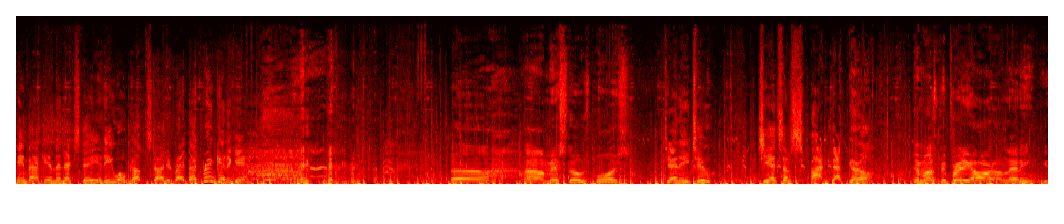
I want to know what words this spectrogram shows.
Came back in the next day and he woke up, started right back drinking again. Uh, I miss those boys. Jenny, too. She had some spark, that girl. It must be pretty hard on Lenny. You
